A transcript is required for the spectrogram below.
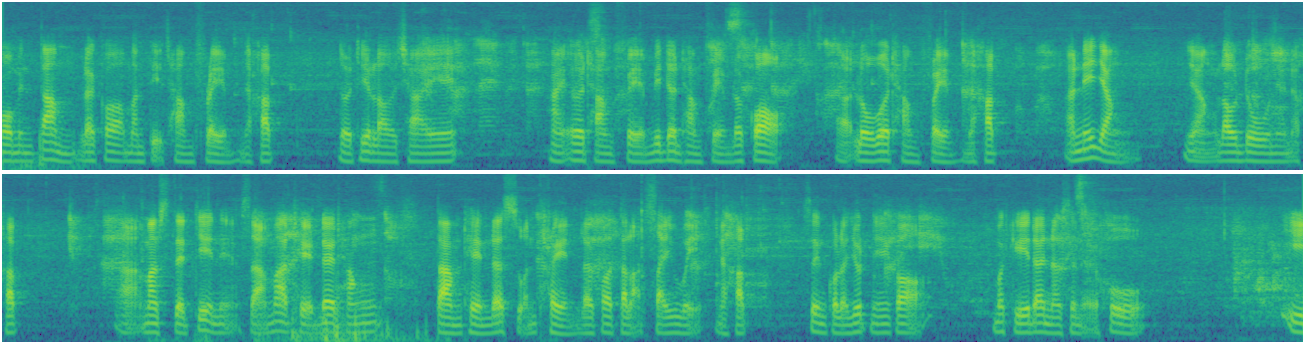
momentum และก็ multi time frame นะครับ โดยที่เราใช้ higher time frame middle time frame แล้วก็ lower time frame นะครับ อันนี้อย่างอย่างเราดูเนี่ยนะครับมันสเตจีเนี่ยสามารถเทรดได้ทั้งตามเทรนและสวนเทรน แล้วก็ตลาดไซด์เวย์นะครับ ซึ่งกลยุทธ์นี้ก็เมื่อกี้ได้นำเสนอคู่ E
